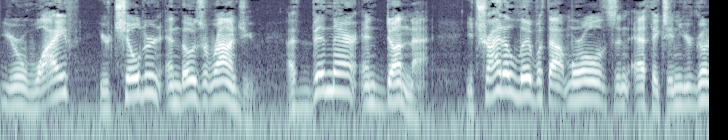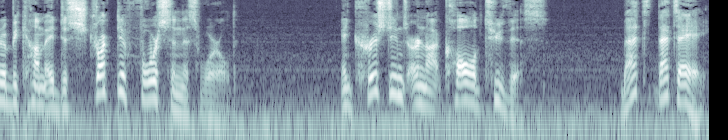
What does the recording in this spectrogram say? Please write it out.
your wife, your children, and those around you. I've been there and done that. You try to live without morals and ethics, and you're going to become a destructive force in this world. And Christians are not called to this. That's that's A.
